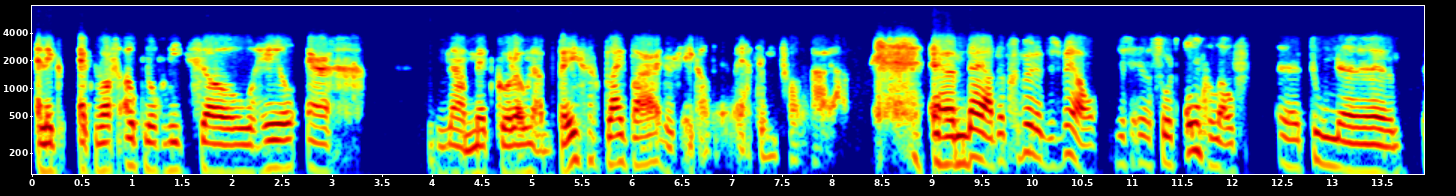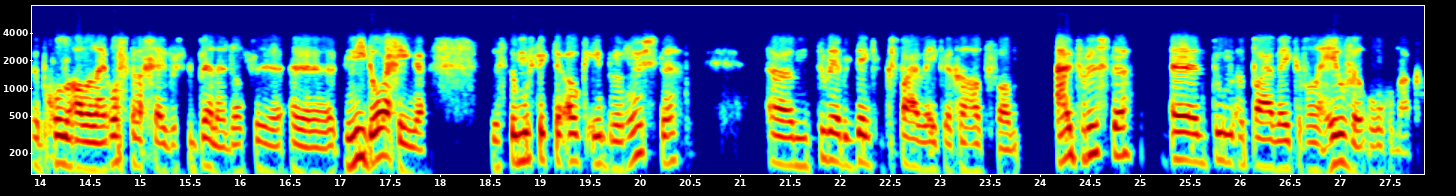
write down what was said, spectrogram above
En ik, ik was ook nog niet zo heel erg nou, met corona bezig blijkbaar. Dus ik had echt zoiets van, nou ja. Um, nou ja, dat gebeurde dus wel. Dus een soort ongeloof. Uh, toen uh, begonnen allerlei opdrachtgevers te bellen dat ze niet doorgingen. Dus toen moest ik er ook in berusten. Um, toen heb ik denk ik een paar weken gehad van uitrusten. En toen een paar weken van heel veel ongemak.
